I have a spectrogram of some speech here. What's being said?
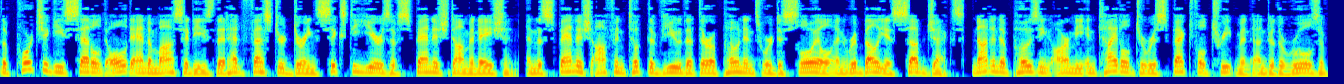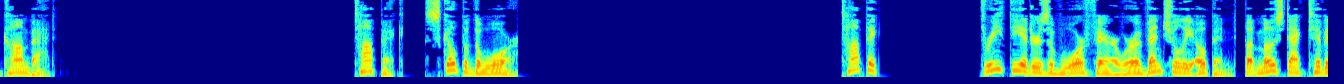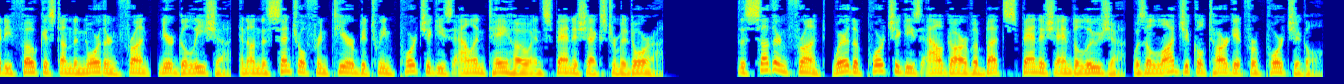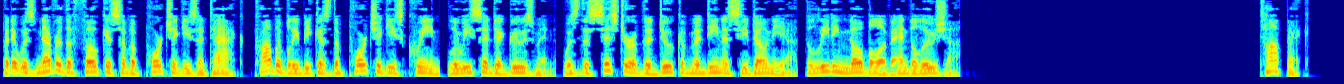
The Portuguese settled old animosities that had festered during 60 years of Spanish domination, and the Spanish often took the view that their opponents were disloyal and rebellious subjects, not an opposing army entitled to respectful treatment under the rules of combat. Scope of the war Three theatres of warfare were eventually opened, but most activity focused on the northern front, near Galicia, and on the central frontier between Portuguese Alentejo and Spanish Extremadura. The southern front, where the Portuguese Algarve abuts Spanish Andalusia, was a logical target for Portugal, but it was never the focus of a Portuguese attack, probably because the Portuguese queen, Luisa de Guzman, was the sister of the Duke of Medina Sidonia, the leading noble of Andalusia.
